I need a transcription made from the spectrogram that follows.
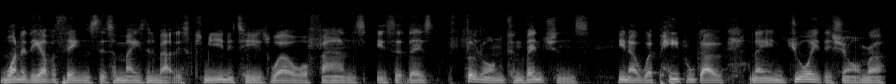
one of the other things that's amazing about this community as well of fans is that there's full on conventions you know, where people go and they enjoy this genre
